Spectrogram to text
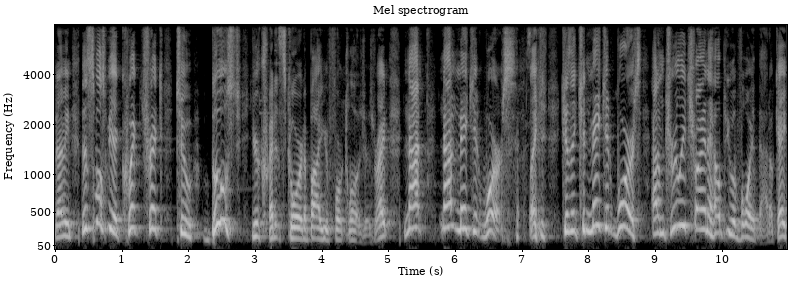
You know what I mean? This is supposed to be a quick trick to boost your credit score to buy your foreclosures, right? Not not make it worse. Like because it can make it worse, and I'm truly trying to help you avoid that, okay?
